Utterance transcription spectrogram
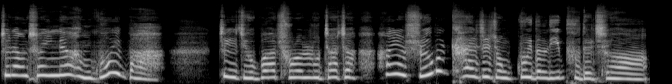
这辆车应该很贵吧？这个酒吧除了陆叉叉，还有谁会开这种贵的离谱的车啊？”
